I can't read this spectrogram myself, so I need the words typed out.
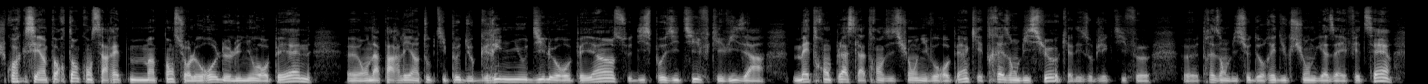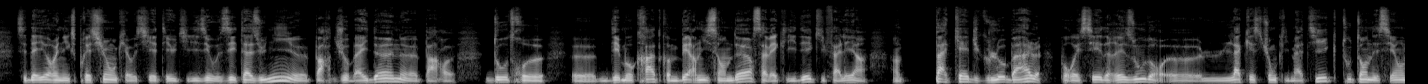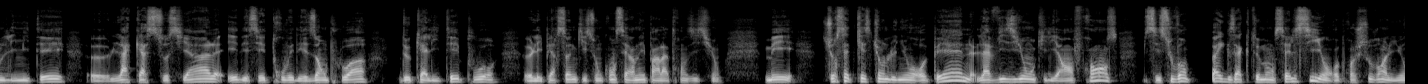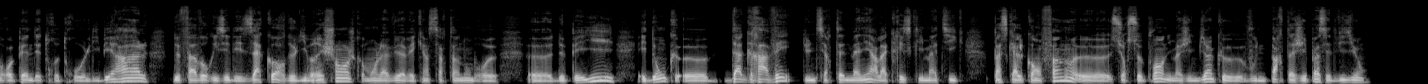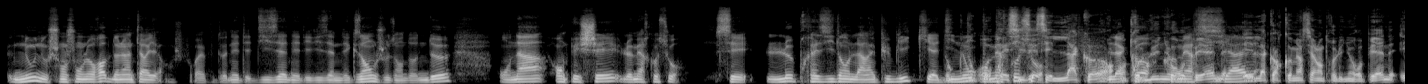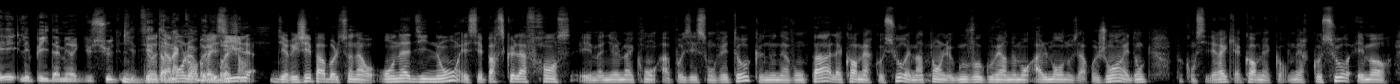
Crois que c'est important qu'on s'arrête maintenant sur le rôle de l'Union européenne. Euh, on a parlé un tout petit peu du Green New Deal européen, ce dispositif qui vise à mettre en place la transition au niveau européen, qui est très ambitieux, qui a des objectifs euh, euh, très ambitieux de réduction de gaz à effet de serre. C'est d'ailleurs une expression qui a aussi été utilisée aux États-Unis par Joe Biden, par d'autres démocrates comme Bernie Sanders, avec l'idée qu'il fallait un, un package global pour essayer de résoudre euh, la question climatique tout en essayant de limiter euh, la casse sociale et d'essayer de trouver des emplois de qualité pour euh, les personnes qui sont concernées par la transition. Mais sur cette question de l'Union européenne, la vision qu'il y a en France, c'est souvent pas exactement celle-ci. On reproche souvent à l'Union européenne d'être trop libérale, de favoriser des accords de libre-échange, comme on l'a vu avec un certain nombre euh, de pays, et donc euh, d'aggraver d'une certaine manière la crise climatique. Pascal Canfin, sur ce point, on imagine bien que vous ne partagez pas cette vision. Nous, nous changeons l'Europe de l'intérieur. Je pourrais vous donner des dizaines et des dizaines d'exemples, je vous en donne deux on a empêché le Mercosur c'est le président de la République qui a dit non au Mercosur. Préciser, c'est l'accord entre l'Union européenne et l'accord commercial entre l'Union européenne et les pays d'Amérique du Sud, qui était notamment un accord le Brésil, dirigé par Bolsonaro. On a dit non, et c'est parce que la France et Emmanuel Macron a posé son veto que nous n'avons pas l'accord Mercosur. Et maintenant, le nouveau gouvernement allemand nous a rejoints, et donc on peut considérer que l'accord Mercosur est mort.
